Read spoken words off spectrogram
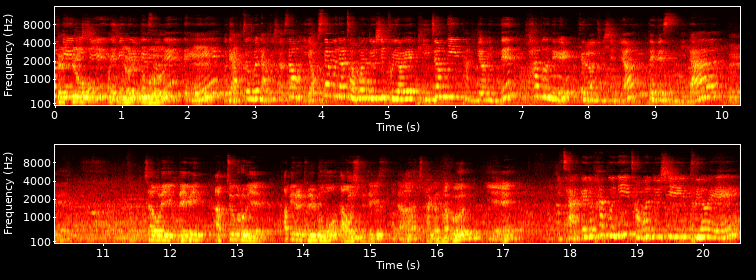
함께해 대표 주신 12분. 네, 네. 우리 앞쪽으로 나오셔서 이 역사문화 정원도시 부여의 비전이 담겨 있는 화분을 들어주시면 되겠습니다. 네. 자, 우리 내빈 앞쪽으로 예, 화빈을 들고 나오시면 되겠습니다. 작은 화분, 예. 이 작은 화분이 정원도시 부여의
